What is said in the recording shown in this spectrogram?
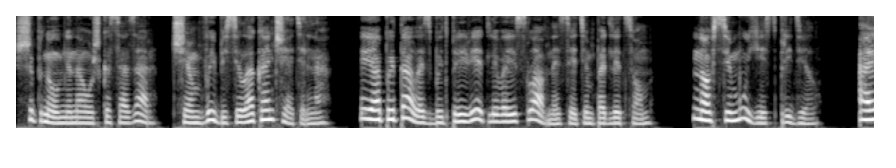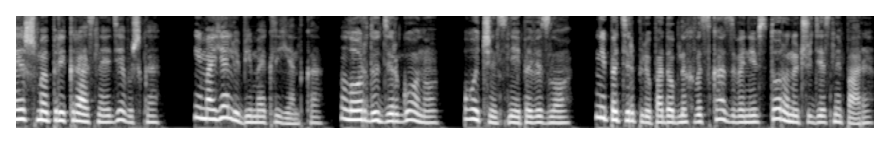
Шепнул мне на ушко Сазар, чем выбесил окончательно. Я пыталась быть приветливой и славной с этим подлецом, но всему есть предел. А Эшма прекрасная девушка и моя любимая клиентка. Лорду Дергону очень с ней повезло. Не потерплю подобных высказываний в сторону чудесной пары.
